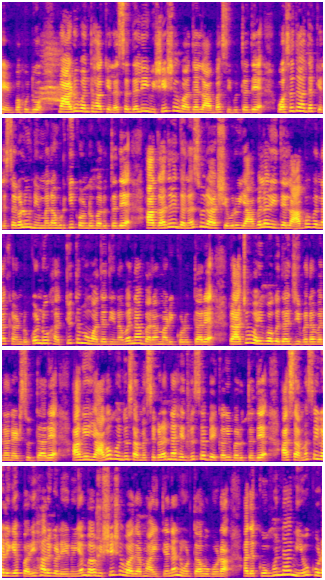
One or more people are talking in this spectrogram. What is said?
ಹೇಳಬಹುದು. ಮಾಡುವಂತಹ ಕೆಲಸದಲ್ಲಿ ವಿಶೇಷವಾದ ಲಾಭ ಸಿಗುತ್ತದೆ. ಹೊಸದಾದ ಕೆಲಸಗಳು ನಿಮ್ಮನ್ನು ಹುಡುಕಿಕೊಂಡು ಬರುತ್ತದೆ. ಹಾಗಾದರೆ ಧನಸು ರಾಶಿಯವರು ಯಾವೆಲ್ಲ ರೀತಿಯ ಲಾಭವನ್ನು ಕಂಡುಕೊಂಡು ಅತ್ಯುತ್ತಮವಾದ ದಿನವನ್ನು ಬರಮಾಡಿಕೊಳ್ಳುತ್ತಾರೆ? ರಾಜವೈಭೋಗದ ಜೀವನವನ್ನು ನಡೆಸುತ್ತಾರೆ. ಹಾಗೆ ಯಾವ ಒಂದು ಸಮಸ್ಯೆಗಳನ್ನು ಎದುರಿಸಬೇಕಾಗಿ ಬರುತ್ತದೆ? ಆ ಸಮಸ್ಯೆಗಳಿಗೆ ಪರಿಹಾರಗಳೇನು ಎಂಬ ವಿಶೇಷವಾದ ಮಾಹಿತಿಯನ್ನು ನೋಡ್ತಾ ಹೋಗೋಣ. ಅದಕ್ಕೂ ಮುನ್ನ ನೀವು ಕೂಡ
